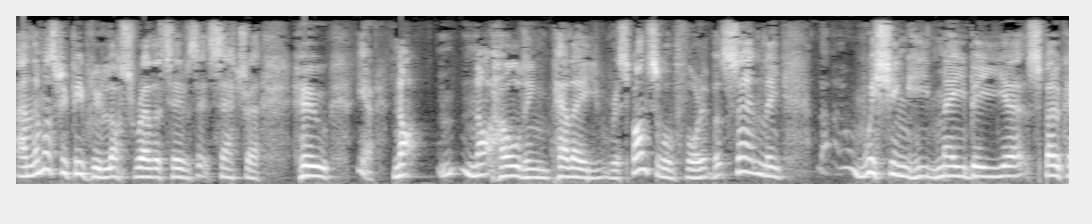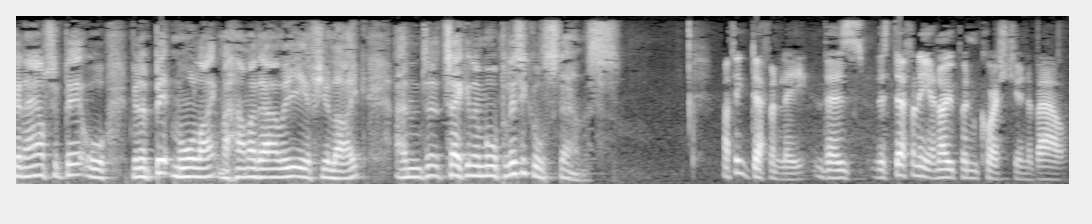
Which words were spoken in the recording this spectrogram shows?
And there must be people who lost relatives, etc., who, you know, not not holding Pelé responsible for it, but certainly wishing he'd maybe uh, spoken out a bit or been a bit more like Muhammad Ali, if you like, and uh, taken a more political stance. I think definitely there's there's definitely an open question about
